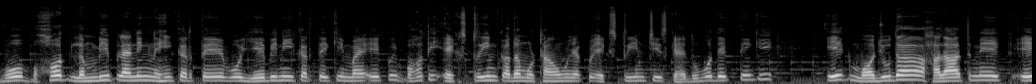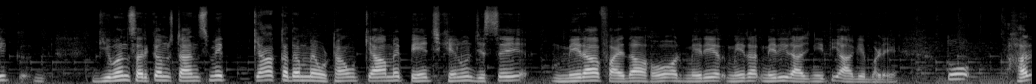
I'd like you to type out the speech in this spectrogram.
वो बहुत लंबी प्लानिंग नहीं करते, वो ये भी नहीं करते कि मैं एक कोई बहुत ही एक्सट्रीम कदम उठाऊं या कोई एक्सट्रीम चीज़ कह दूँ। वो देखते हैं कि एक मौजूदा हालात में एक एक गिवन सरकमस्टांस में क्या कदम मैं उठाऊं, क्या मैं पेच खेलूं जिससे मेरा फ़ायदा हो और मेरे, मेरा, मेरी राजनीति आगे बढ़े। तो हर,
